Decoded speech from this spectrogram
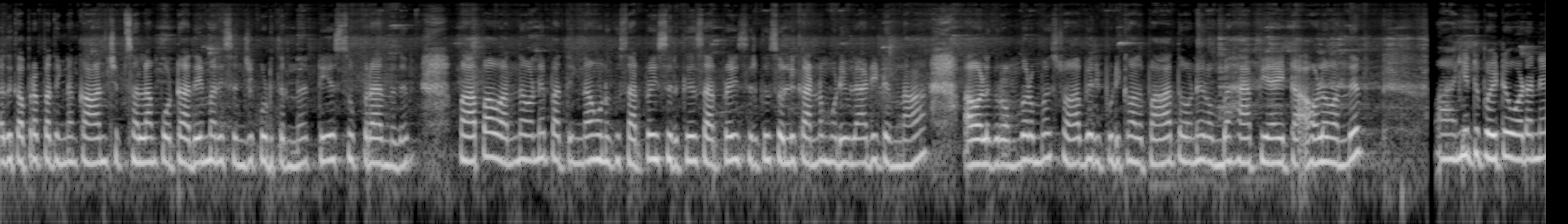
அதுக்கப்புறம் பார்த்திங்கன்னா கார்ன் சிப்ஸ் எல்லாம் போட்டு அதே மாதிரி செஞ்சு கொடுத்துருந்தேன். டேஸ்ட் சூப்பராக இருந்தது. பாப்பா வந்தோடனே பார்த்திங்கன்னா உனக்கு சர்ப்ரைஸ் இருக்குது சர்ப்ரைஸ் இருக்குது சொல்லி கண்ணை மூடி விளையாடிட்டு இருந்தான். அவளுக்கு ரொம்ப ரொம்ப ஸ்ட்ராபெரி பிடிக்கும். அதை பார்த்தோன்னே ரொம்ப ஹாப்பி ஆகிட்டா அவளை வந்து வாங்கிட்டு போயிட்டு உடனே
